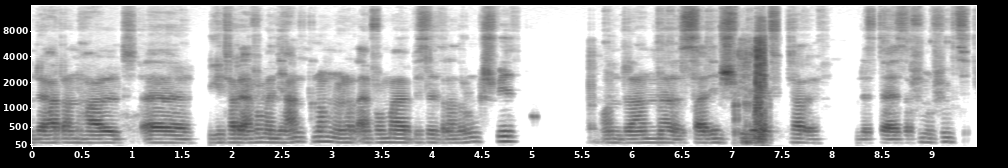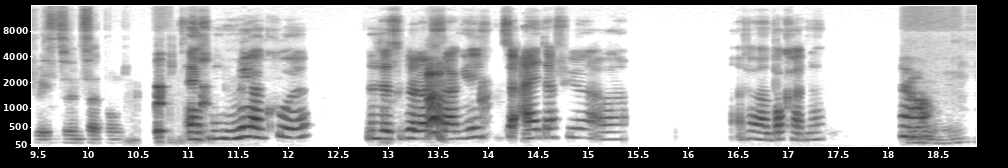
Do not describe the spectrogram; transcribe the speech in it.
Und der hat dann halt äh, die Gitarre einfach mal in die Hand genommen und hat einfach mal ein bisschen dran rumgespielt. Und dann äh, seitdem spielt er jetzt Gitarre. Und das, der ist er 55 gewesen zu dem Zeitpunkt. Ey, finde ich mega cool. Und jetzt gibt Leute Ah. sagen, ich bin zu alt dafür, aber einfach mal Bock hat, ne? Ja. Mhm.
